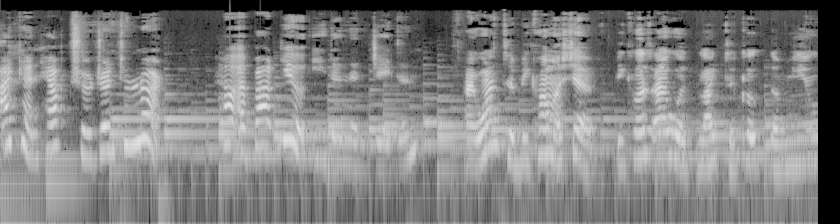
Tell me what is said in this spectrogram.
I can help children to learn. How about you, Eden and Jayden? I want to become a chef because I would like to cook the meal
